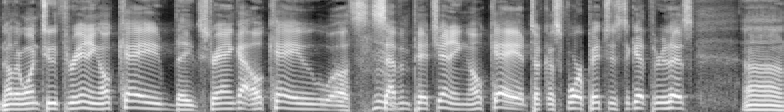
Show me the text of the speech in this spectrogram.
another one, two, three inning. Okay, they Strand got okay, well, seven pitch inning. Okay, it took us four pitches to get through this. Uh,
